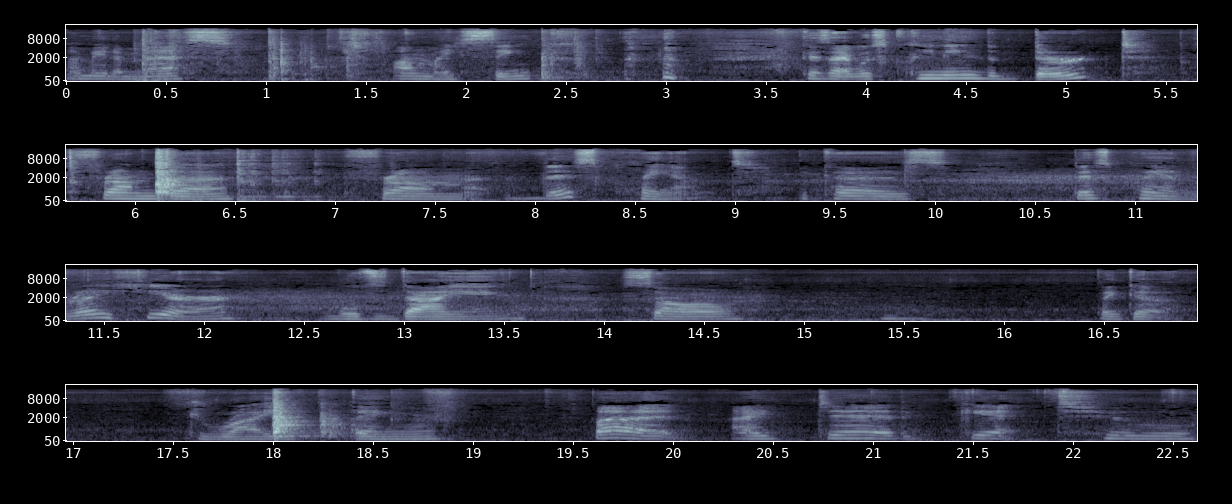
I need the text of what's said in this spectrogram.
I made a mess on my sink because I was cleaning the dirt from the from this plant because this plant right here was dying so like a dry thing. But I did get to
